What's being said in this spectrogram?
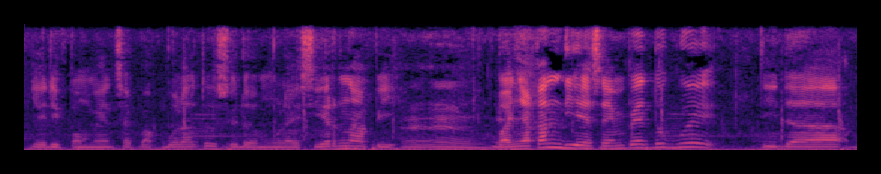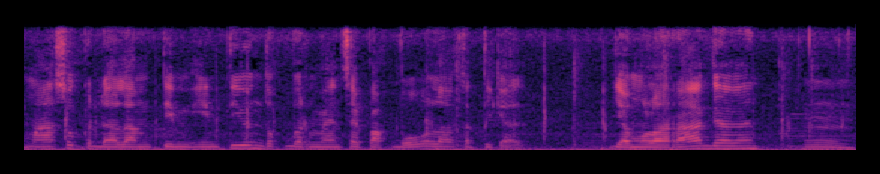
jadi pemain sepak bola tuh sudah mulai sirna pi Mm-mm. banyak kan di SMP tuh gue tidak masuk ke dalam tim inti untuk bermain sepak bola ketika jam olahraga kan Hmm.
